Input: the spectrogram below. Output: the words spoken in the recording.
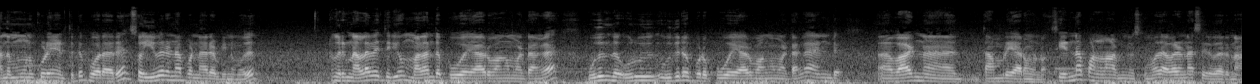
அந்த மூணு கூடையும் எடுத்துகிட்டு போகிறாரு ஸோ இவர் என்ன பண்ணார் அப்படின்னும் போது இவருக்கு நல்லாவே தெரியும். மலர்ந்த பூவை யாரும் வாங்க மாட்டாங்க. உதிர்ந்த உரு உதிரப்புற பூவை யாரும் வாங்க மாட்டாங்க. அண்ட் வாடின தாமரை யாரும் மாட்டோம் சரி என்ன பண்ணலாம் அப்படின்னு யோசிக்கும்போது அவர் என்ன செய்வார்னா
